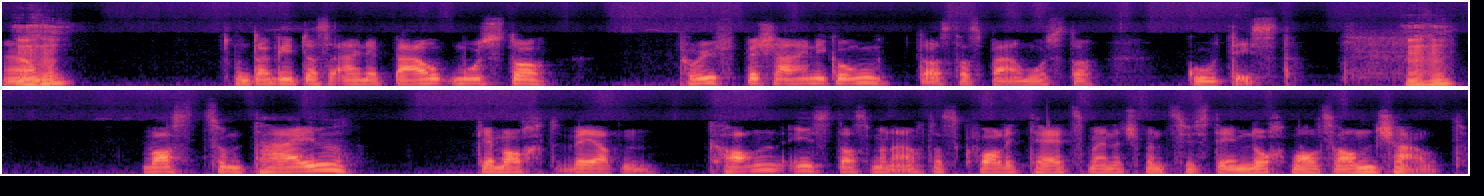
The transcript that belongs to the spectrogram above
Ja. Mhm. Und dann gibt es eine Baumusterprüfbescheinigung, dass das Baumuster gut ist. Mhm. Was zum Teil gemacht werden kann, ist, dass man auch das Qualitätsmanagementsystem nochmals anschaut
